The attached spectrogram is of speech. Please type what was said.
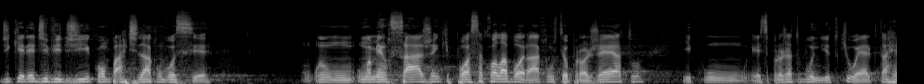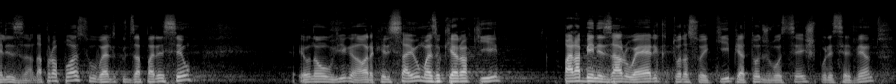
de querer dividir e compartilhar com você uma mensagem que possa colaborar com o seu projeto e com esse projeto bonito que o Érico está realizando. A propósito, o Érico desapareceu, eu não o vi na hora que ele saiu, mas eu quero aqui parabenizar o Érico, toda a sua equipe, a todos vocês por esse evento.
